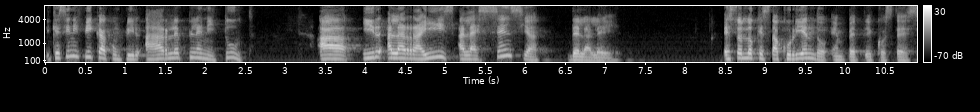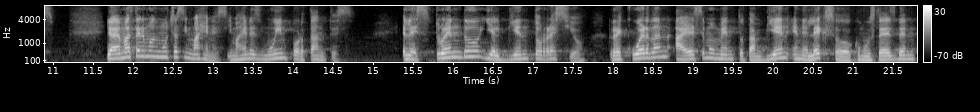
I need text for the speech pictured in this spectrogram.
¿Y qué significa cumplir? A darle plenitud, a ir a la raíz, a la esencia de la ley. Esto es lo que está ocurriendo en Pentecostés. Y además tenemos muchas imágenes, imágenes muy importantes. El estruendo y el viento recio recuerdan a ese momento también en el Éxodo, como ustedes ven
